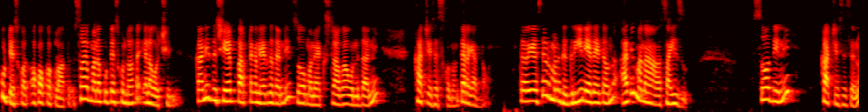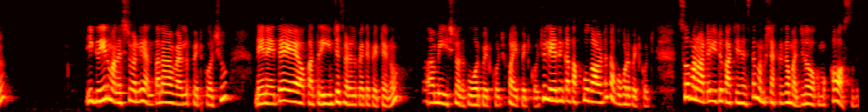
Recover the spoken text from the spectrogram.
కుట్టేసుకోవాలి ఒక్కొక్క క్లాత్. సో మనం కుట్టేసుకున్న తర్వాత ఇలా వచ్చింది? కానీ ఇది షేప్ కరెక్ట్గా లేదు కదండి. సో మనం ఎక్స్ట్రాగా ఉన్నదాన్ని కట్ చేసేసుకుందాం తిరగేద్దాం. తిరగేస్తే మనకు మనకి గ్రీన్ ఏదైతే ఉందో అది మన సైజు. సో దీన్ని కట్ చేసేసాను. ఈ గ్రీన్ మన ఇష్టం అండి. ఎంతనా వెడలు పెట్టుకోవచ్చు. నేనైతే ఒక త్రీ ఇంచెస్ వెడల్పు అయితే పెట్టాను. మీ ఇష్టం అది ఫోర్ పెట్టుకోవచ్చు ఫైవ్ పెట్టుకోవచ్చు. లేదు ఇంకా తక్కువ కావాలంటే తక్కువ కూడా పెట్టుకోవచ్చు. సో మనం అటు ఇటు కట్ చేసేస్తే మనకు చక్కగా మధ్యలో ఒక ముక్క వస్తుంది.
